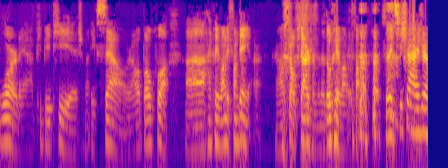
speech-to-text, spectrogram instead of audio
Word 呀、PPT 什么 Excel，然后包括啊、还可以往里放电影儿。然后照片儿什么的都可以往里放，所以其实还是，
